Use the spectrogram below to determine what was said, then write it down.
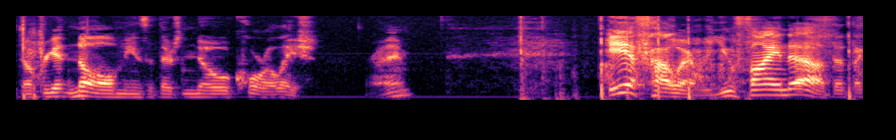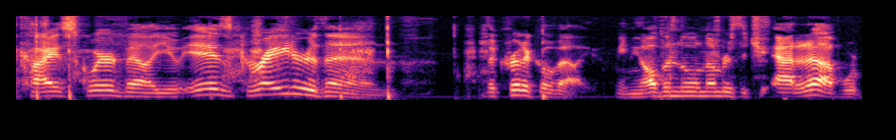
Don't forget, null means that there's no correlation. Right? If, however, you find out that the chi-squared value is greater than the critical value, meaning all the little numbers that you added up were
